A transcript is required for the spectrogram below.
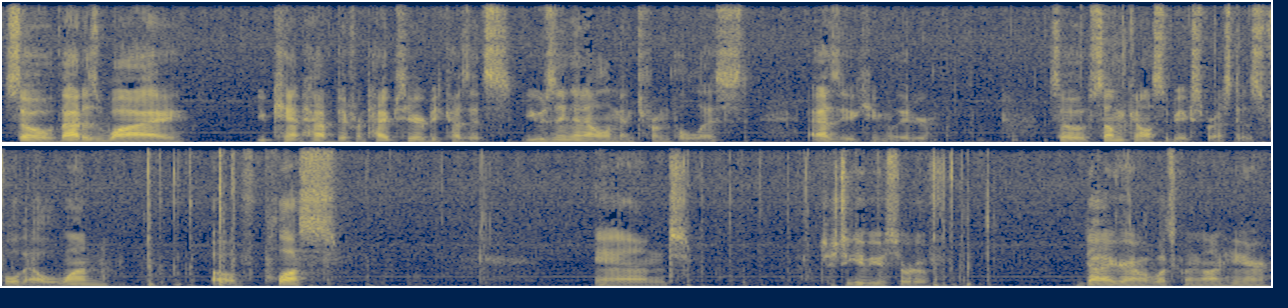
So that is why you can't have different types here because it's using an element from the list as the accumulator. So sum can also be expressed as fold L1 of plus, and just to give you a sort of diagram of what's going on here,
